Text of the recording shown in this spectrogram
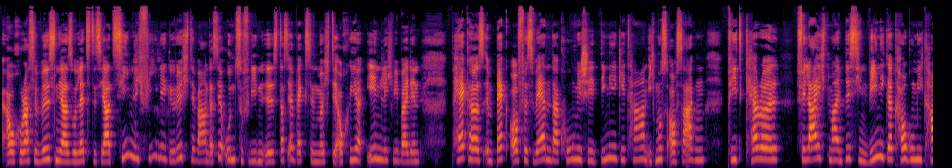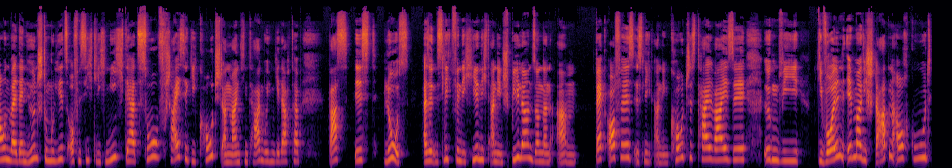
auch Russell Wilson ja so letztes Jahr ziemlich viele Gerüchte waren, dass er unzufrieden ist, dass er wechseln möchte. Auch hier ähnlich wie bei den Packers im Backoffice werden da komische Dinge getan. Ich muss auch sagen, Pete Carroll vielleicht mal ein bisschen weniger Kaugummi kauen, weil dein Hirn stimuliert es offensichtlich nicht. Der hat so scheiße gecoacht an manchen Tagen, wo ich mir gedacht habe, was ist los? Also es liegt, finde ich, hier nicht an den Spielern, sondern am Backoffice. Es liegt an den Coaches teilweise. Irgendwie, die wollen immer, die starten auch gut.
